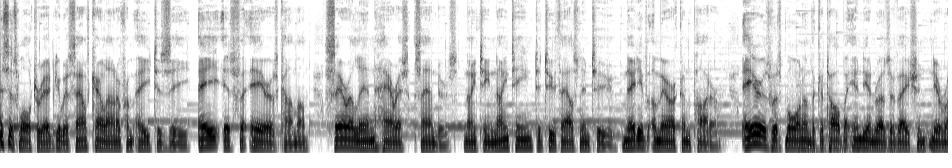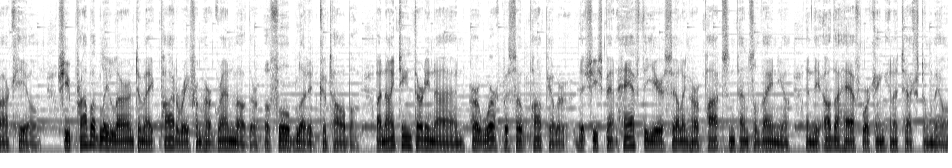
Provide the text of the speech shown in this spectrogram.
This is Walter Edgar with South Carolina from A to Z. A is for Ayers, comma, Sarah Lee Harris Sanders, 1919 to 2002, Native American potter. Ayers was born on the Catawba Indian Reservation near Rock Hill. She probably learned to make pottery from her grandmother, a full blooded Catawba. By 1939, her work was so popular that she spent half the year selling her pots in Pennsylvania and the other half working in a textile mill.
